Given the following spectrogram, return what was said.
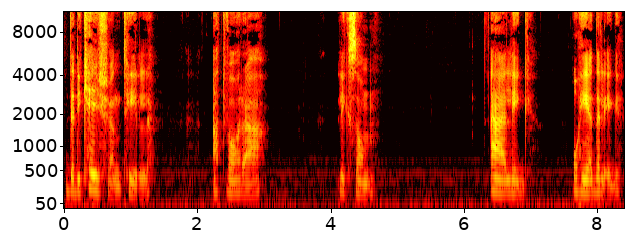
dedication till att vara liksom ärlig och hederlig.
